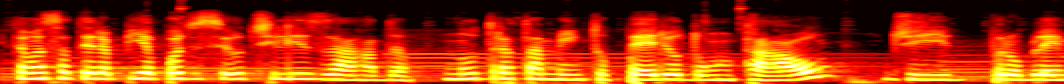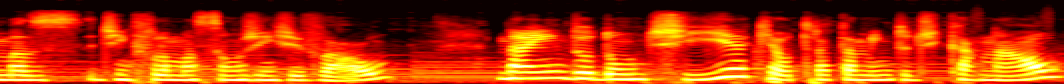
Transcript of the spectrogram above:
Então, essa terapia pode ser utilizada no tratamento periodontal de problemas de inflamação gengival, na endodontia, que é o tratamento de canal,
